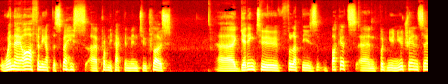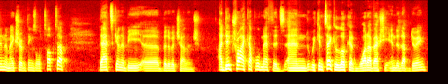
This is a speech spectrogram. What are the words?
When they are filling up the space, I probably pack them in too close. Uh, getting to fill up these buckets and put new nutrients in and make sure everything's all topped up, that's going to be a bit of a challenge. I did try a couple methods and we can take a look at what I've actually ended up doing.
